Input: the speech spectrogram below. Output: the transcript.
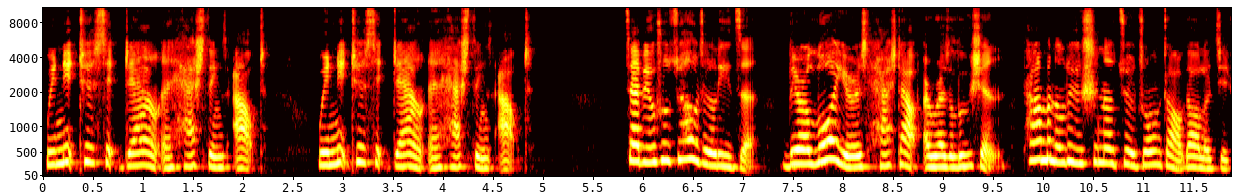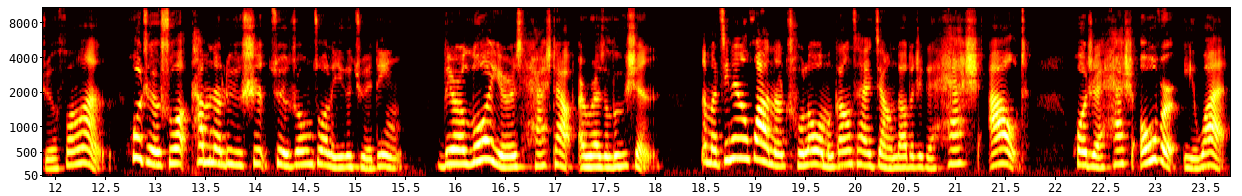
We need to sit down and hash things out. We need to sit down and hash things out. 再比如说最后这个例子，Their lawyers hashed out a resolution. 他们的律师呢最终找到了解决方案，或者说他们的律师最终做了一个决定。Their lawyers hashed out a resolution. 那么今天的话呢，除了我们刚才讲到的这个 hash out 或者 hash over 以外，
